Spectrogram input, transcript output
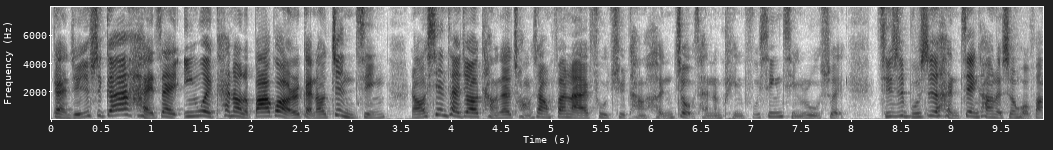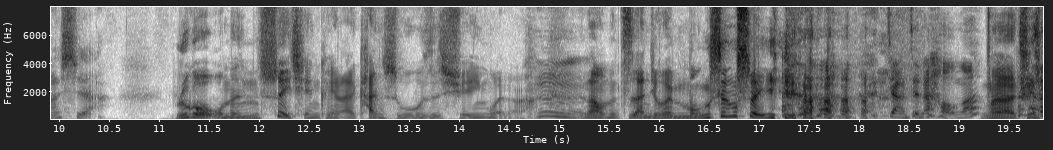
感觉就是刚刚还在因为看到的八卦而感到震惊，然后现在就要躺在床上翻来覆去躺很久才能平复心情入睡，其实不是很健康的生活方式啊。如果我们睡前可以来看书或是学英文啊，嗯，那我们自然就会萌生睡意。这样真的好吗？呃，其实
